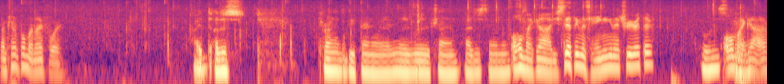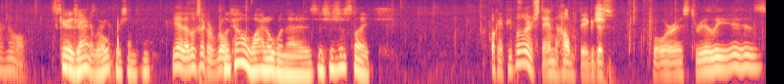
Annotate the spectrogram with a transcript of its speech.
I'm trying to pull my knife away. I, I just try not to be paranoid. I really, really trying. I just don't know. Oh my god! You see that thing that's hanging in that tree right there? What is Oh my that? god! I don't know. It's like a giant rope second. or something. Yeah, that looks like a rope. Look how wide open that is. This is just like Okay, people don't understand how big this forest really is.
